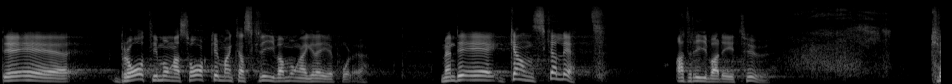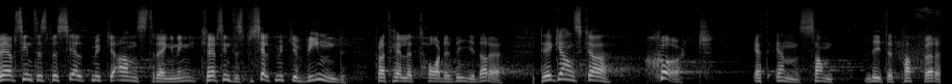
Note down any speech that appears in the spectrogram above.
Det är bra till många saker, man kan skriva många grejer på det. Men det är ganska lätt att riva det i tu. Krävs inte speciellt mycket ansträngning, krävs inte speciellt mycket vind för att heller ta det vidare. Det är ganska skört, ett ensamt litet papper.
